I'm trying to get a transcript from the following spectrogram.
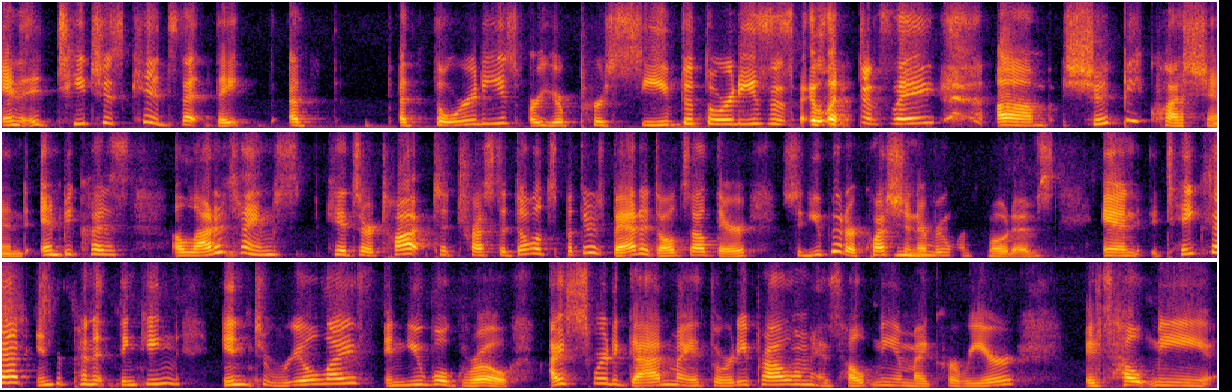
and it teaches kids that they authorities or your perceived authorities, as I like to say, um, should be questioned. And because a lot of times kids are taught to trust adults, but there's bad adults out there. So you better question mm-hmm. everyone's motives and take that independent thinking into real life and you will grow. I swear to God, my authority problem has helped me in my career. It's helped me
